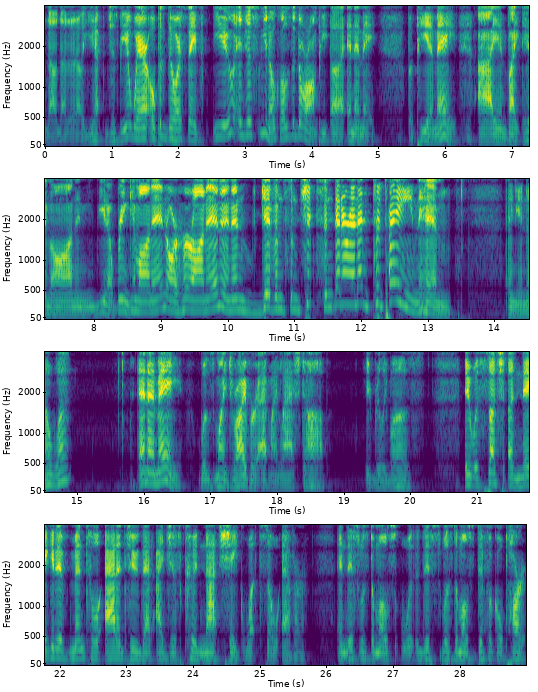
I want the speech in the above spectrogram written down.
no, no, no, no. You have to just be aware, open the door, say you, and just, you know, close the door on P- uh, NMA. But PMA, I invite him on and, you know, bring him on in or her on in and then give him some chips and dinner and entertain him. And you know what? NMA was my driver at my last job. It really was. It was such a negative mental attitude that I just could not shake whatsoever. And this was the most this was the most difficult part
